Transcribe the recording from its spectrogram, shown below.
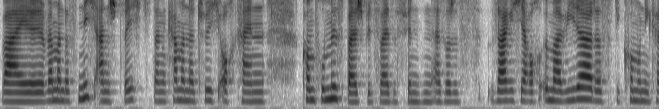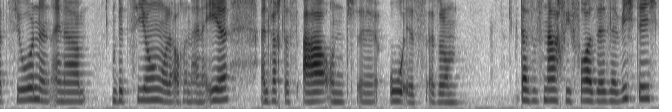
Weil wenn man das nicht anspricht, dann kann man natürlich auch keinen Kompromiss beispielsweise finden. Also das sage ich ja auch immer wieder, dass die Kommunikation in einer Beziehung oder auch in einer Ehe einfach das A und äh, O ist. Also das ist nach wie vor sehr, sehr wichtig.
